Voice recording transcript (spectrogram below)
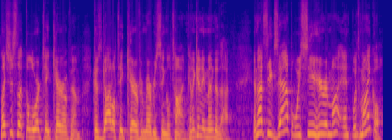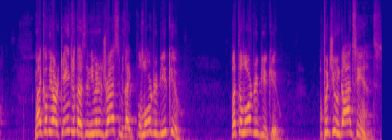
Let's just let the Lord take care of him because God will take care of him every single time. Can I get an amen to that? And that's the example we see here in my, in, with Michael. Michael the archangel doesn't even address him. He's like, The Lord rebuke you. Let the Lord rebuke you. I'll put you in God's hands.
